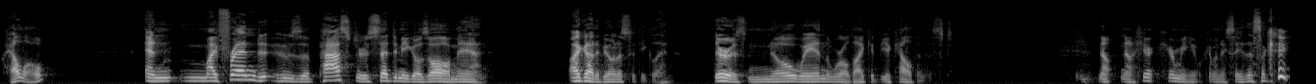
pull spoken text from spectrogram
Hello. And my friend, who's a pastor, said to me, goes, Oh, man, I got to be honest with you, Glenn. There is no way in the world I could be a Calvinist. Now, now hear, hear me okay, when I say this, okay?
